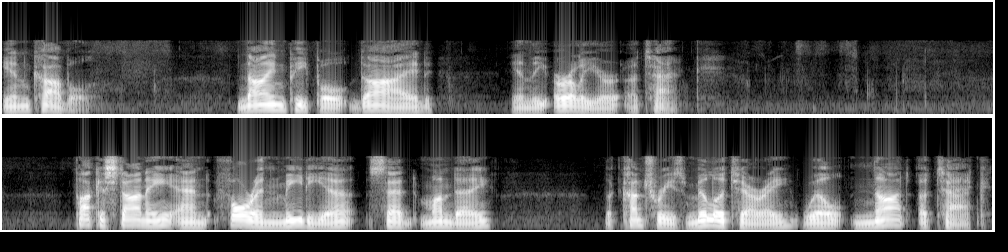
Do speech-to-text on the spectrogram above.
in Kabul. Nine people died in the earlier attack. Pakistani and foreign media said Monday the country's military will not attack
